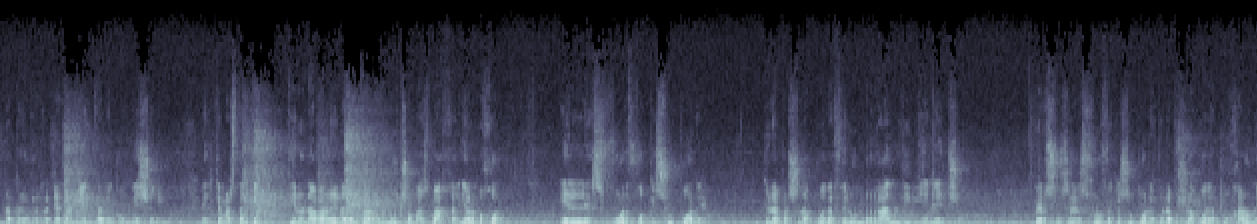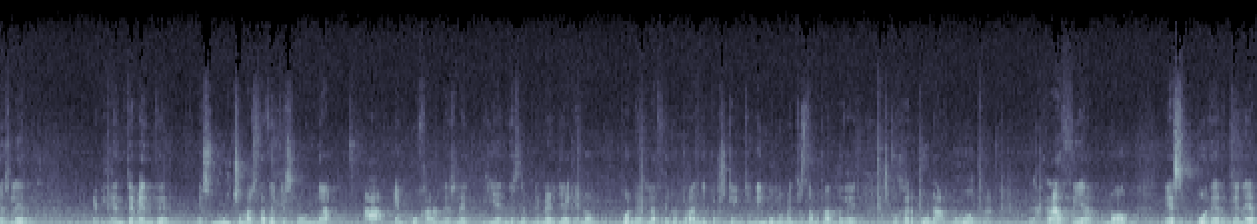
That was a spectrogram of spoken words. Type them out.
una peor herramienta de conditioning. El tema está en tiene una barrera de entrada mucho más baja y a lo mejor el esfuerzo que supone que una persona pueda hacer un Randy bien hecho versus el esfuerzo que supone que una persona pueda empujar un sled, evidentemente es mucho más fácil que se ponga a empujar un sled bien desde el primer día que no ponerle a hacer un randy. Pero es que aquí en ningún momento estamos hablando de escoger una u otra. La gracia, ¿no? Es poder tener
